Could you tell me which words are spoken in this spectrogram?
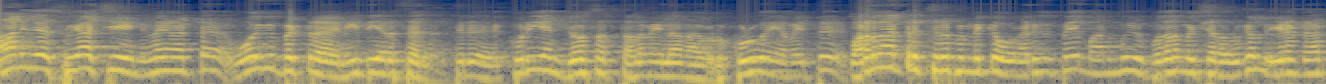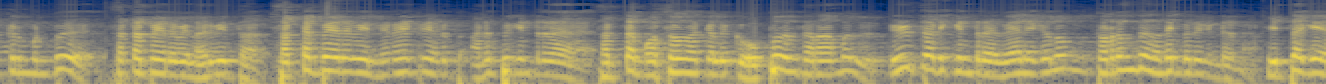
மாநில சுயாட்சியை நிலைநாட்ட ஓய்வு பெற்ற நீதியரசர் திரு குரியன் ஜோசப் தலைமையிலான ஒரு குழுவை அமைத்து வரலாற்று சிறப்புமிக்க ஒரு அறிவிப்பை மாண்புமிகு முதலமைச்சர் அவர்கள் இரண்டு நாட்கள் முன்பு சட்டப்பேரவையில் அறிவித்தார். சட்டப்பேரவையில் நிறைவேற்றி அனுப்புகின்ற சட்ட மசோதாக்களுக்கு ஒப்புதல் தராமல் இழுத்தடிக்கின்ற வேலைகளும் தொடர்ந்து நடைபெறுகின்றன. இத்தகைய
